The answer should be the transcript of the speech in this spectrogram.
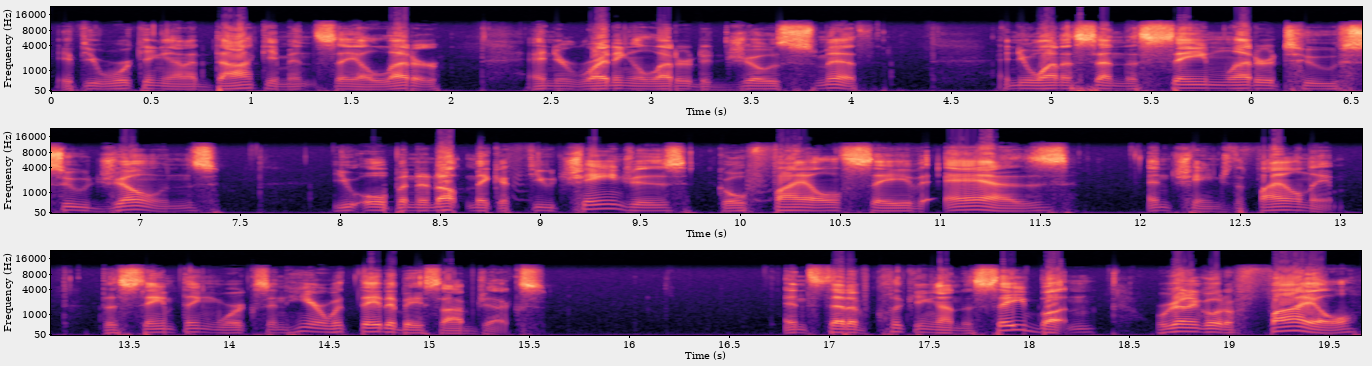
If you're working on a document, say a letter, and you're writing a letter to Joe Smith, and you want to send the same letter to Sue Jones, you open it up, make a few changes, go File, Save As, and change the file name. The same thing works in here with database objects. Instead of clicking on the Save button, we're going to go to File,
